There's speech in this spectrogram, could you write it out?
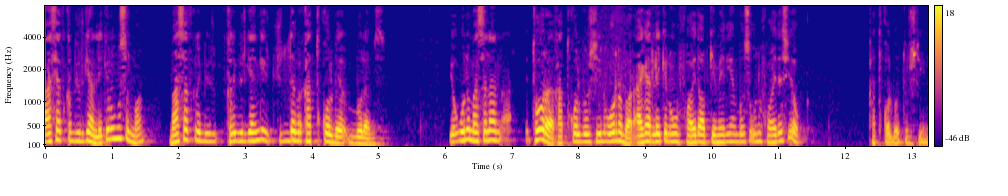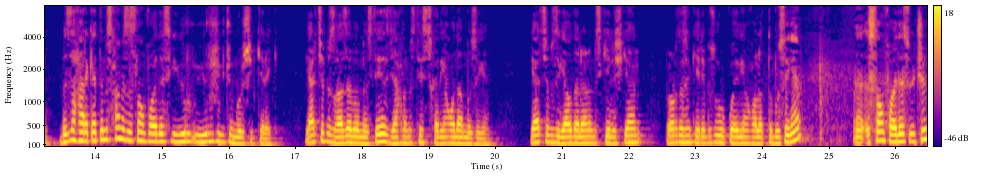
ma'siyat qilib yurgan, lekin u musulmon. Ma'siyat qilib qilib yurganga juda bir qattiq qo'l bo'lamiz. Yo'q, uni masalan to'g'ri qattiq qo'l bo'lishlikni o'rni bor. Agar lekin u foyda olib kelmaydigan bo'lsa, uni foydasi yo'q. qattiq qo'l bo'lib turishlikni. Bizning harakatimiz hammasi islom foydasiga yurishi uchun bo'lishi kerak. Garchi biz g'azabimiz tez, jahlimiz tez chiqadigan odam bo'lsak ham, garchi bizni gavdalarimiz kelishgan, birortasini kerak biz urib qo'yadigan holatda bo'lsak ham, e, islom foydasi uchun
